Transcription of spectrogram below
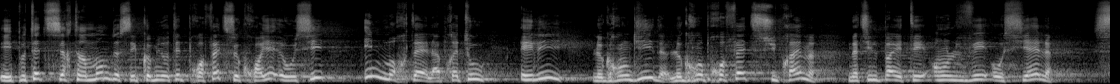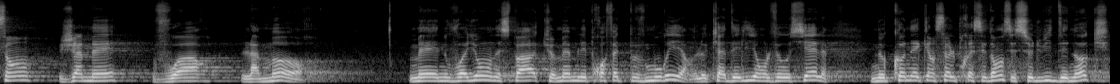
et peut-être certains membres de ces communautés de prophètes se croyaient eux aussi immortels. Après tout, Élie, le grand guide, le grand prophète suprême, n'a-t-il pas été enlevé au ciel sans jamais voir la mort? Mais nous voyons, n'est-ce pas, que même les prophètes peuvent mourir. Le cas d'Élie enlevé au ciel ne connaît qu'un seul précédent, c'est celui d'Enoch.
